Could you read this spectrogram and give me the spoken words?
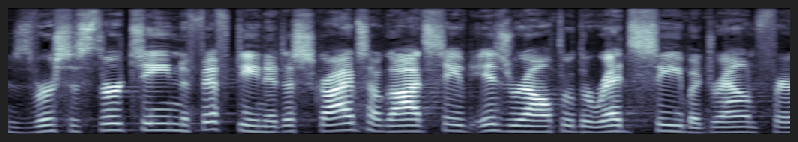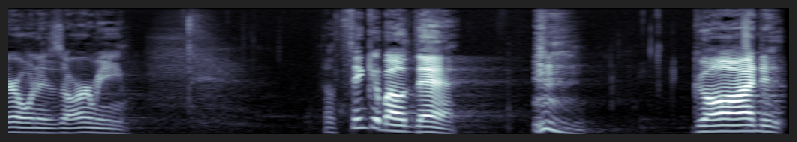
There's verses 13 to 15. It describes how God saved Israel through the Red Sea but drowned Pharaoh and his army. Now, think about that. God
